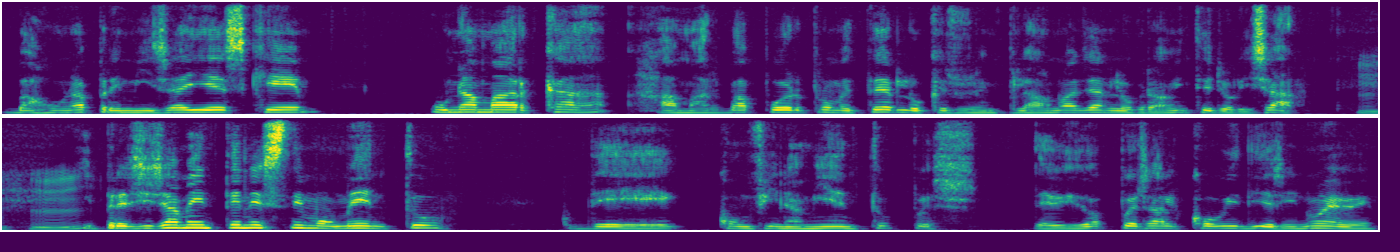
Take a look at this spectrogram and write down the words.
bajo una premisa y es que una marca jamás va a poder prometer lo que sus empleados no hayan logrado interiorizar. Y precisamente en este momento de confinamiento, pues debido pues, al COVID-19,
